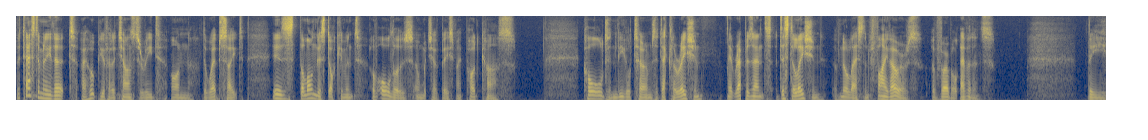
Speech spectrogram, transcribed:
The testimony that I hope you've had a chance to read on the website is the longest document of all those on which I've based my podcasts. Called in legal terms a declaration, it represents a distillation of no less than five hours of verbal evidence. The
